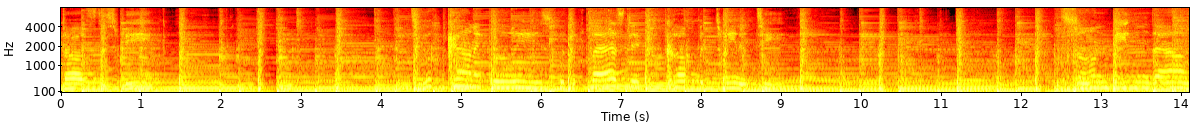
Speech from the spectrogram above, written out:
starts to speak to a county police with a plastic cup between her teeth, the sun beating down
